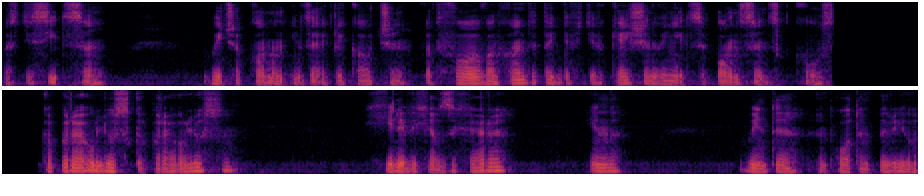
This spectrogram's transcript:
pesticides which are common in the agriculture but for 100 identification we need the bones and skulls Capreolus capreolus. Here we have the hair in winter and autumn period.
